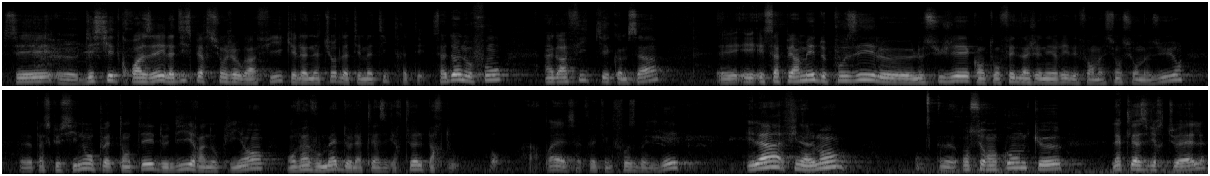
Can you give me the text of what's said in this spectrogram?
c'est euh, d'essayer de croiser la dispersion géographique et la nature de la thématique traitée. Ça donne au fond un graphique qui est comme ça, et, ça permet de poser le, sujet quand on fait de l'ingénierie des formations sur mesure, euh, parce que sinon on peut être tenté de dire à nos clients, on va vous mettre de la classe virtuelle partout. Bon, après, ça peut être une fausse bonne idée. Et là, finalement, euh, on se rend compte que la classe virtuelle,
